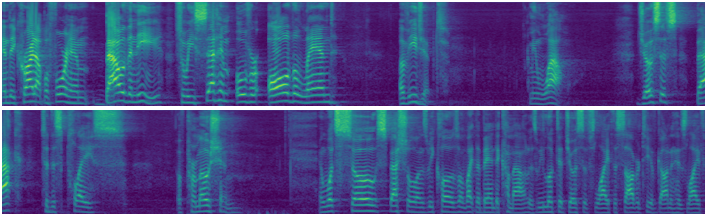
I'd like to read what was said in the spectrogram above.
And they cried out before him, Bow the knee. So he set him over all the land of Egypt. I mean, wow. Joseph's back to this place of promotion. And what's so special, and as we close, I'll invite the band to come out, as we looked at Joseph's life, the sovereignty of God in his life,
